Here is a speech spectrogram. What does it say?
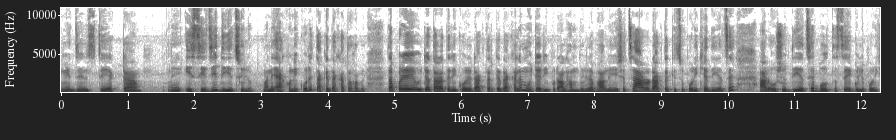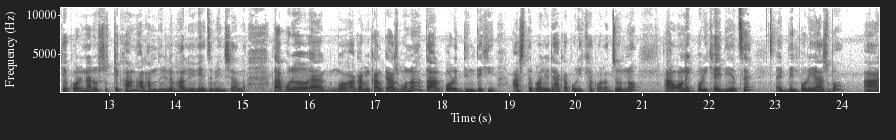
ইমার্জেন্সি একটা ইসিজি দিয়েছিল। মানে এখনই করে তাকে দেখাতে হবে। তারপরে ওইটা তাড়াতাড়ি করে ডাক্তারকে দেখালাম, ওইটা রিপোর্ট আলহামদুলিল্লাহ ভালোই এসেছে। আরও ডাক্তার কিছু পরীক্ষা দিয়েছে, আর ওষুধ দিয়েছে, বলতেছে এগুলি পরীক্ষা করেন আর ওষুধটি খাওয়ান, আলহামদুলিল্লাহ ভালোই হয়ে যাবে ইনশাল্লাহ তারপরেও আগামীকালকে আসব না তারপরের দিন দেখি, আসতে পারি ঢাকা পরীক্ষা করার জন্য। অনেক পরীক্ষাই দিয়েছে, একদিন পরে আসব। আর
